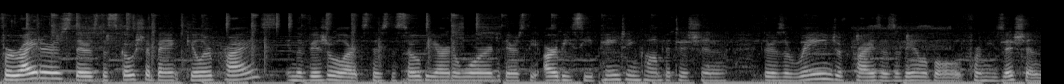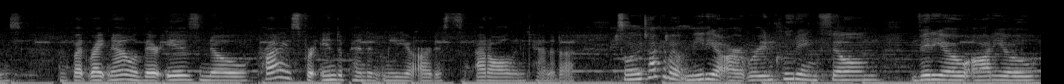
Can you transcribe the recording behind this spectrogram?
For writers, there's the Scotiabank Giller Prize. In the visual arts, there's the Sobey Art Award, there's the RBC Painting Competition, there's a range of prizes available for musicians, but right now there is no prize for independent media artists at all in Canada. So when we talk about media art, we're including film, video, audio,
